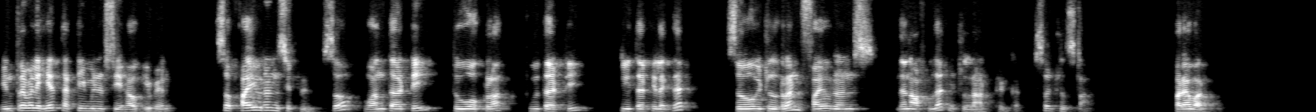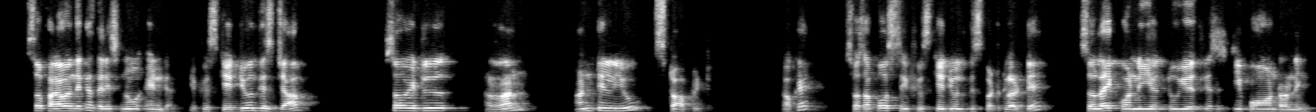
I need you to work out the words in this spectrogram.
interval here 30 minutes you have given. So five runs it will. So 130, 2 o'clock, 230, 330 like that. So it will run five runs. Then after that it will not trigger. So it will stop forever. So forever in the case there is no end. If you schedule this job, so it will run until you stop it. Okay. So suppose if you schedule this particular day, so like one year, two years, three years, keep on running.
